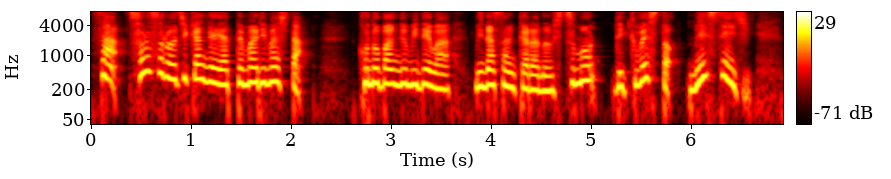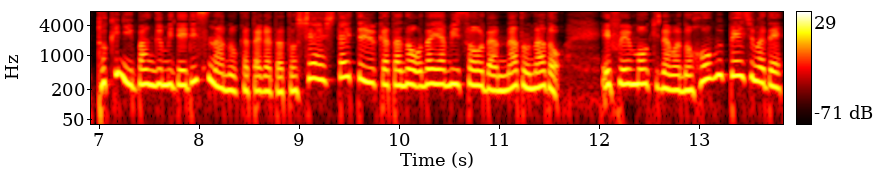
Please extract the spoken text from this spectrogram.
さあ、そろそろお時間がやってまいりました。この番組では皆さんからの質問、リクエスト、メッセージ、時に番組でリスナーの方々とシェアしたいという方のお悩み相談などなど、FM 沖縄のホームページまで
